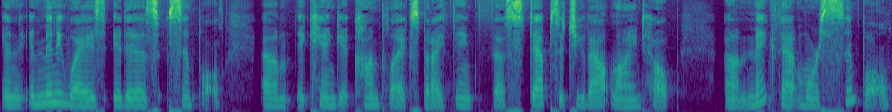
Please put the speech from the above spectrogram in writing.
in in many ways it is simple um, it can get complex but i think the steps that you've outlined help um, make that more simple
